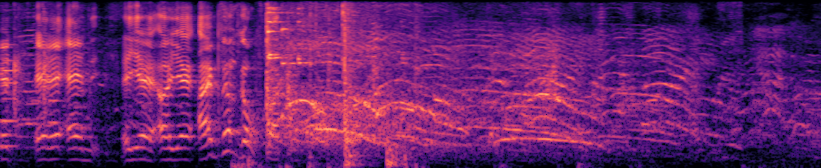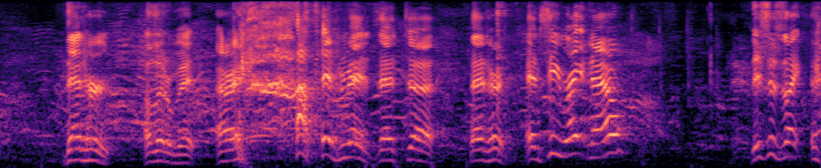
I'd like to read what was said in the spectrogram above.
and, and, and yeah, uh, yeah, I will go fuck. That hurt a little bit. All right, I'll admit that uh, that hurt. And see, right now, this is like. and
